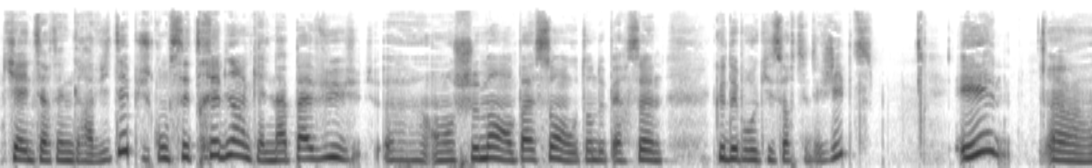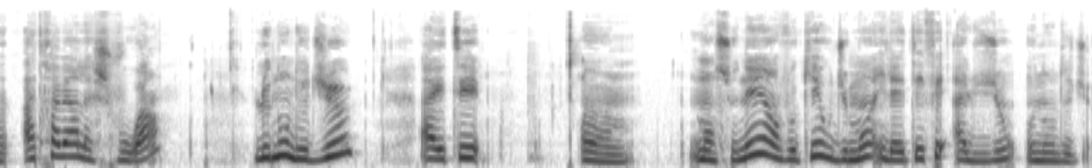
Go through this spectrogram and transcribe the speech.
qui a une certaine gravité, puisqu'on sait très bien qu'elle n'a pas vu en chemin, en passant, autant de personnes que des breux qui sortaient d'Égypte. Et à travers la chevoie, le nom de Dieu a été mentionné, invoqué, ou du moins il a été fait allusion au nom de Dieu.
